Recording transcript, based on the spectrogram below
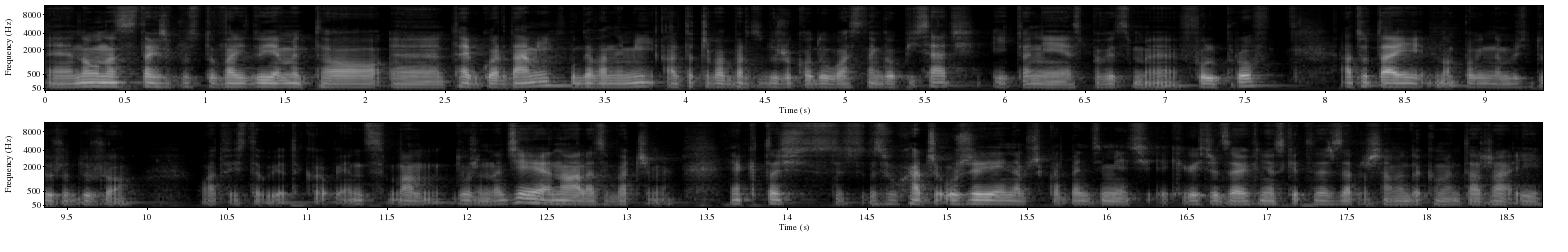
E, no u nas jest tak, że po prostu walidujemy to e, typeguardami budowanymi, ale to trzeba bardzo dużo kodu własnego pisać i to nie jest powiedzmy foolproof, a tutaj no, powinno być dużo, dużo łatwiej z tą biblioteką, więc mam duże nadzieje, no ale zobaczymy. Jak ktoś z słuchaczy użyje i na przykład będzie mieć jakiegoś rodzaju wnioski, to też zapraszamy do komentarza i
